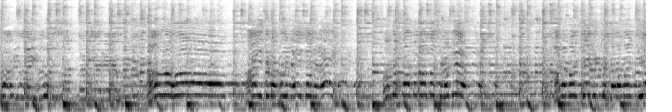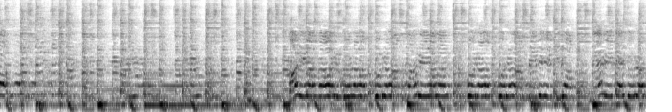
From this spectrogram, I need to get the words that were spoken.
tarlayı sattın yerim. Allah'ım Haydi bakalım ey dolu ey hadi. Aramancıya gideceğiz aramancıya. Kar yağar buram buram Kar buram buram Evim yok. Nerede duram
